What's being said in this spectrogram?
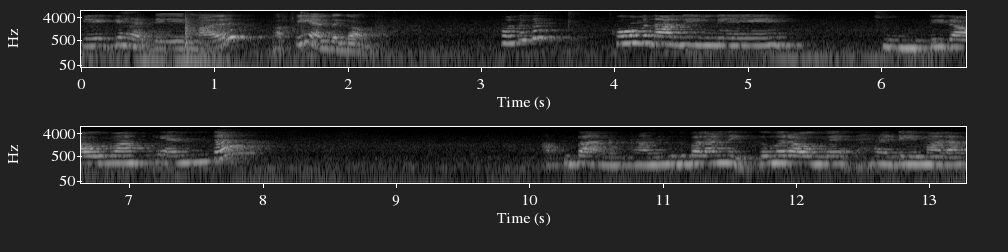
එක එක හැඩේ මල් අපි ඇඳගමු. හොඳද? කොහොමද අඳින්නේ? චූටි රවුමක් ඇඳලා අපි බලන්න කඳුමුද බලන්න එකම රවුම හැඩේ මලක්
